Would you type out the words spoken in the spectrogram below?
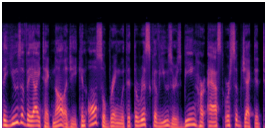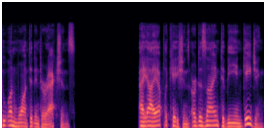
The use of AI technology can also bring with it the risk of users being harassed or subjected to unwanted interactions. AI applications are designed to be engaging,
